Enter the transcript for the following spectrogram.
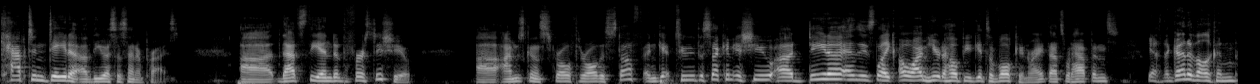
Captain Data of the USS Enterprise. Uh, that's the end of the first issue. Uh, I'm just going to scroll through all this stuff and get to the second issue. Uh, Data and is like, "Oh, I'm here to help you get to Vulcan." Right? That's what happens. Yes, they're going to Vulcan.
